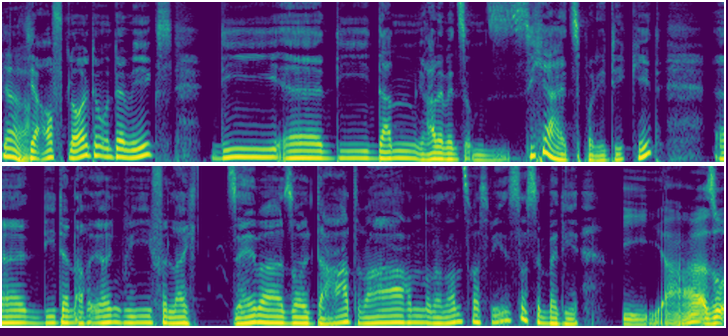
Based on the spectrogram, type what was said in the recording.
ja. sind ja oft Leute unterwegs, die, äh, die dann, gerade wenn es um Sicherheitspolitik geht, äh, die dann auch irgendwie vielleicht selber Soldat waren oder sonst was. Wie ist das denn bei dir? Ja, also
